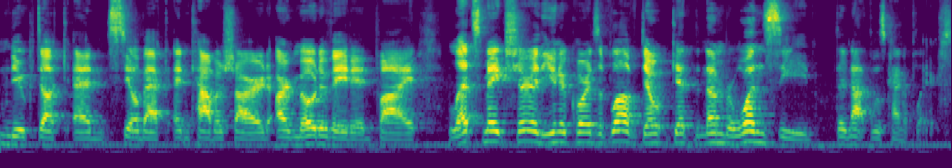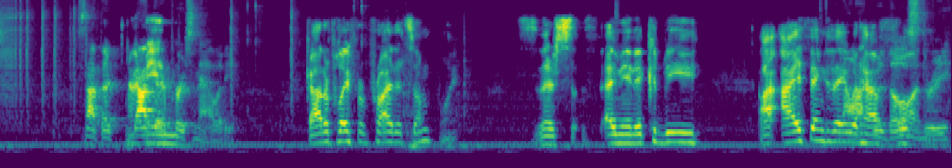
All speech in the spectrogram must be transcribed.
Nukeduck and Steelback and Cabochard are motivated by let's make sure the Unicorns of Love don't get the number one seed. They're not those kind of players. It's not their I not their personality. Got to play for pride at some point. There's, I mean, it could be. I, I think they would have those fun three.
